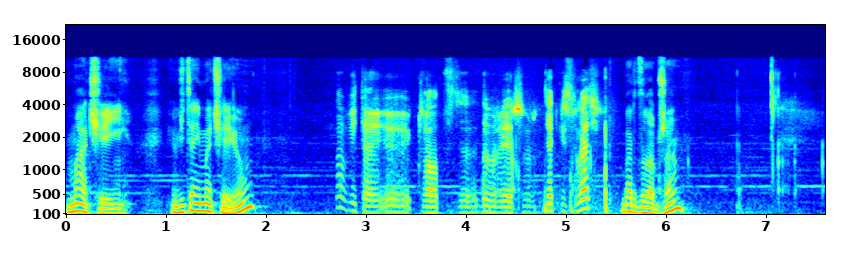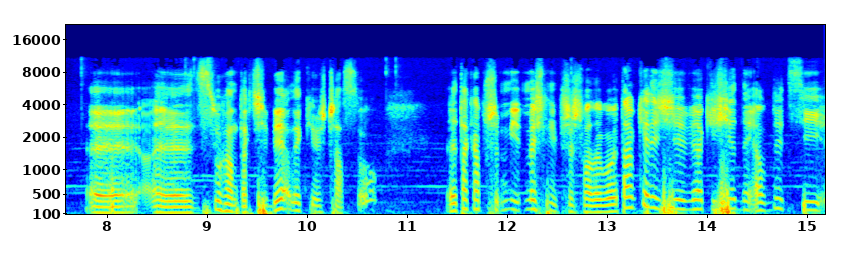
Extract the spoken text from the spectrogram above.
Maciej. Witaj Macieju. No witaj, Klot. Dobry wieczór. Jak mi słychać? Bardzo dobrze. E, e, słucham tak ciebie od jakiegoś czasu. E, taka przy, myśl mi przyszła do głowy. Tam kiedyś w jakiejś jednej audycji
